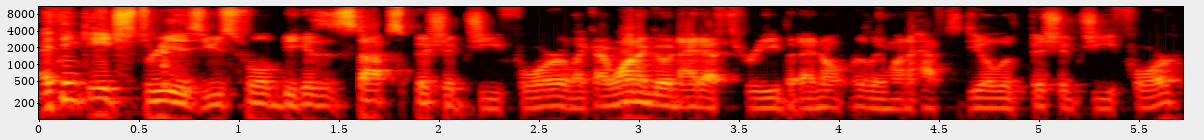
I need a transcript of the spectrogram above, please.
I think h3 is useful because it stops bishop g4. Like I want to go knight f3, but I don't really want to have to deal with bishop g4.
